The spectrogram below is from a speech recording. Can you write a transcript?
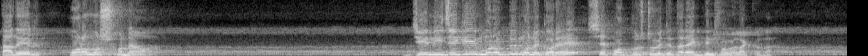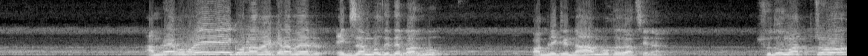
তাদের পরামর্শ নেওয়া। যে নিজেকেই মুরব্বী মনে করে সে পথভ্রষ্ট হইতে তার একদিন সময় লাগতো না। আমরা এমন অনেক ওলামায় কেরামের এক্সাম্পল দিতে পারব। পাবলিকের নাম বলতে যাচ্ছি না। শুধুমাত্র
